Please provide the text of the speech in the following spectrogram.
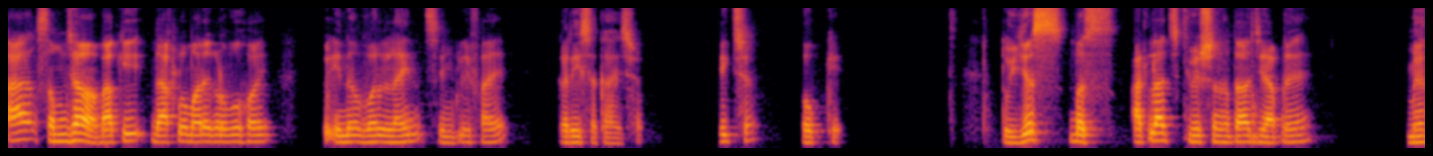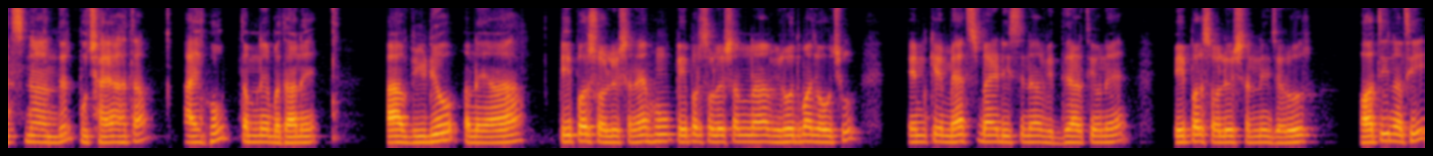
આ સમજાવવા, બાકી દાખલો મારે ગણવો હોય, તો ઇન વન લાઈન સિમ્પ્લિફાય કરી શકાય છે. ઠીક છે? ઓકે તો યસ બસ. આટલા જ ક્વેશ્ચન હતા જે આપણે મેથ્સના અંદર પૂછાયા હતા. આઈ હોપ તમને બધાને આ વીડિયો અને આ પેપર સોલ્યુશન હું પેપર સોલ્યુશનના વિરોધમાં જ છું. કેમ કે મેથ્સ બાય ડીસીના વિદ્યાર્થીઓને પેપર સોલ્યુશનની જરૂર હોતી નથી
